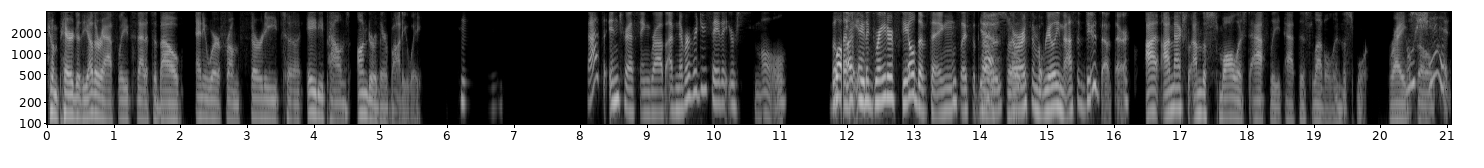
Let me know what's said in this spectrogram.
Compared to the other athletes, that it's about anywhere from thirty to eighty pounds under their body weight. Hmm. That's interesting, Rob. I've never heard you say that you're small. But well, like in the greater field of things, I suppose yeah, so, there are some really massive dudes out there. I, am actually I'm the smallest athlete at this level in the sport, right? Oh so shit.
